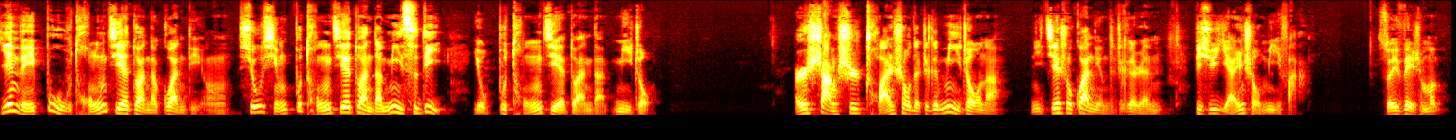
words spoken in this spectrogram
因为不同阶段的灌顶修行，不同阶段的密次第有不同阶段的密咒，而上师传授的这个密咒呢，你接受灌顶的这个人必须严守密法，所以为什么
